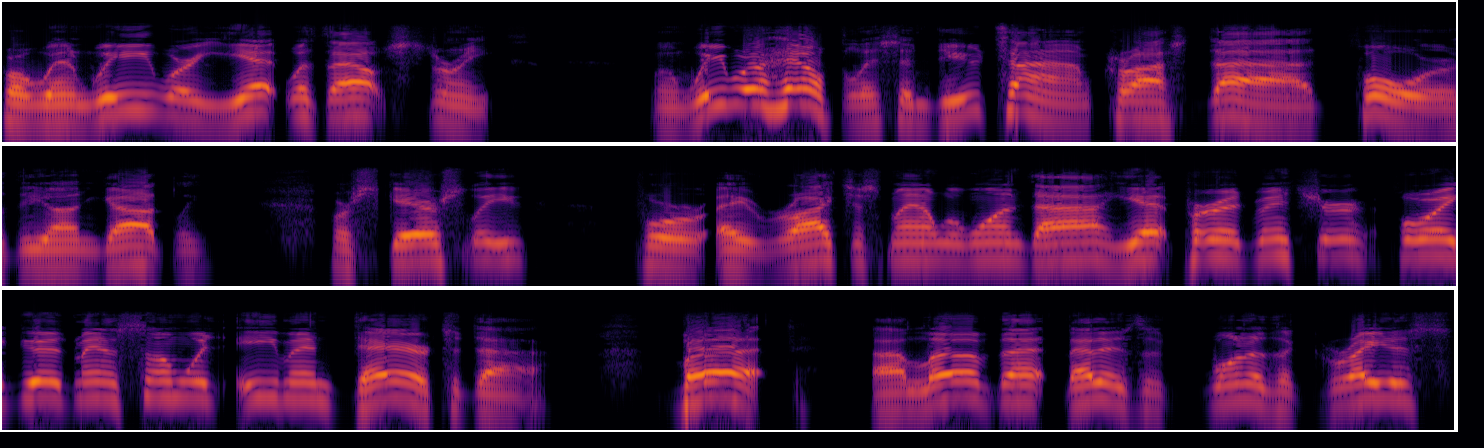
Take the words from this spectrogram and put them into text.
For when we were yet without strength, when we were helpless in due time, Christ died for the ungodly. For scarcely for a righteous man will one die, yet peradventure for a good man some would even dare to die. But I love that. That is one of the greatest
